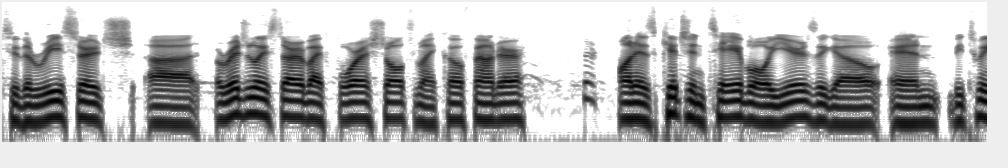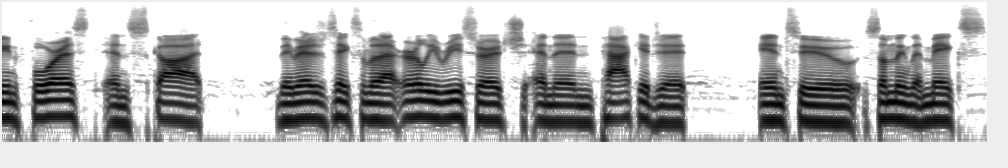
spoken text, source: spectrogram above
to the research uh, originally started by Forrest Schultz, my co-founder, on his kitchen table years ago. And between Forrest and Scott, they managed to take some of that early research and then package it into something that makes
